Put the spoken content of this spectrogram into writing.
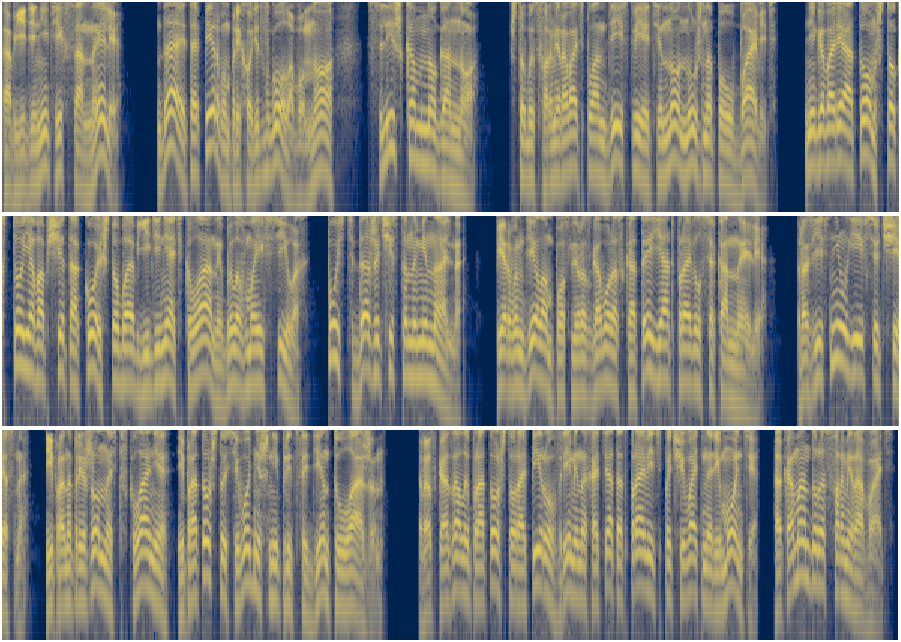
Объединить их с Аннели? Да, это первым приходит в голову, но... Слишком много «но». Чтобы сформировать план действий, эти «но» нужно поубавить. Не говоря о том, что кто я вообще такой, чтобы объединять кланы, было в моих силах, пусть даже чисто номинально. Первым делом после разговора с КТ я отправился к Аннели. Разъяснил ей все честно, и про напряженность в клане, и про то, что сегодняшний прецедент улажен. Рассказал и про то, что Рапиру временно хотят отправить почевать на ремонте, а команду расформировать.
